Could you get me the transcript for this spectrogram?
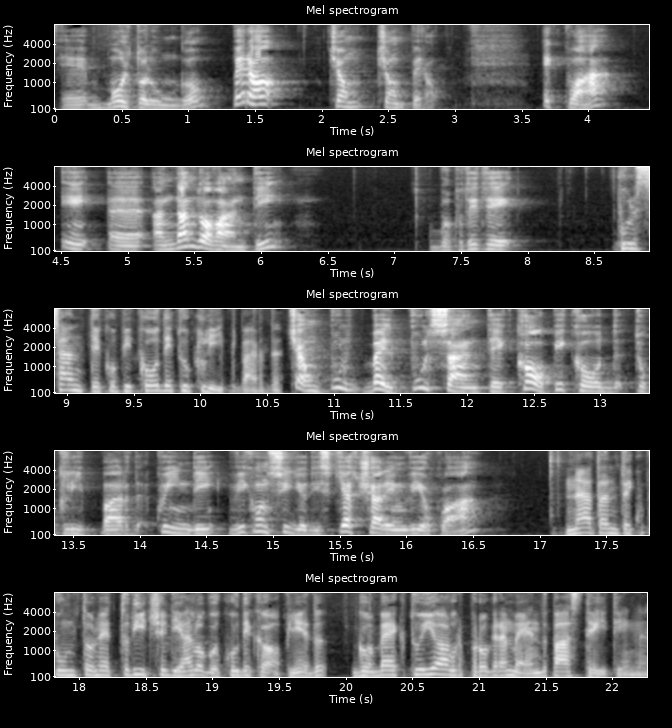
è molto lungo, però c'è un, c'è un però. È qua e eh, andando avanti, voi potete Pulsante copy code to clipboard. c'è un pul- bel pulsante copy code to clipboard, quindi vi consiglio di schiacciare invio qua. Nathantech.net dice dialogo code copied. Go back to your program and it in.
